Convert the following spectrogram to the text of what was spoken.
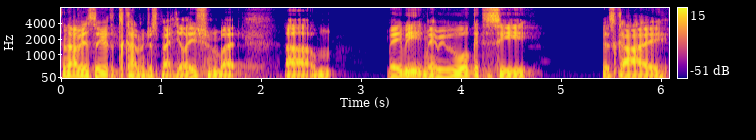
And obviously that's kind of just speculation, but um, maybe maybe we will get to see this guy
